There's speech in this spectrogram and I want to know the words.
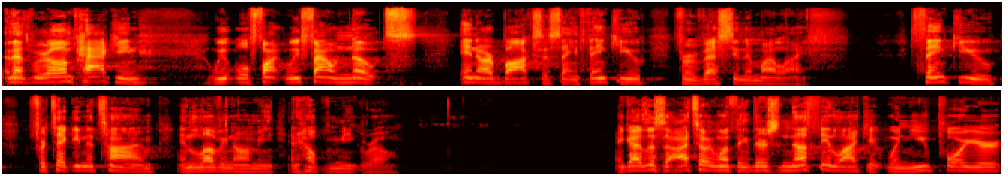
And as we were unpacking, we, will find, we found notes in our boxes saying, Thank you for investing in my life. Thank you for taking the time and loving on me and helping me grow. And guys, listen, I tell you one thing, there's nothing like it when you pour your,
